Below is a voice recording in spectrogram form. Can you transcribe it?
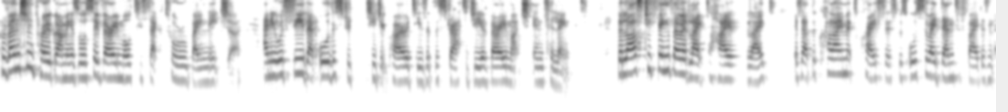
Prevention programming is also very multi-sectoral by nature, and you will see that all the strategic priorities of the strategy are very much interlinked. The last two things I would like to highlight is that the climate crisis was also identified as an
